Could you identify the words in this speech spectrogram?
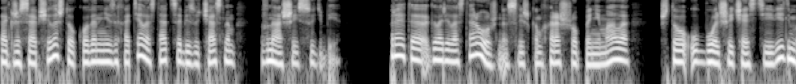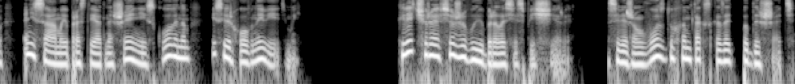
Также сообщила, что Ковен не захотел остаться безучастным в нашей судьбе. Про это говорила осторожно, слишком хорошо понимала, что у большей части ведьм не самые простые отношения и с Ковеном, и с Верховной ведьмой. К вечеру я все же выбралась из пещеры, свежим воздухом, так сказать, подышать,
